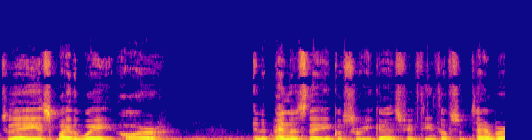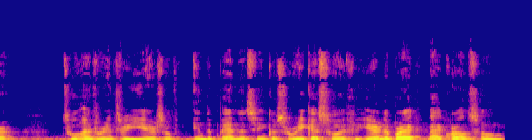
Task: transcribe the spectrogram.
today is, by the way, our Independence Day in Costa Rica. It's 15th of September, 203 years of independence in Costa Rica. So if you hear in the back background some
